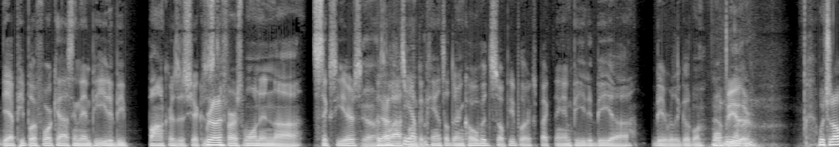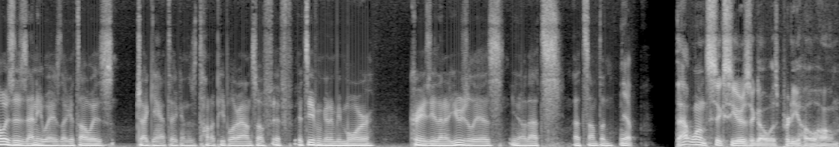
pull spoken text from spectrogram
Yeah, people are forecasting the NPE to be bonkers this year because Really? it's the first one in uh, six years. Yeah. Because Yeah. the last Yep. one got canceled during COVID, so people are expecting NPE to be uh, be a really good one. Won't be there. which it always is anyways like it's always gigantic and there's a ton of people around so if, if it's even going to be more crazy than it usually is you know that's that's something Yep. That one six years ago was pretty ho hum.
